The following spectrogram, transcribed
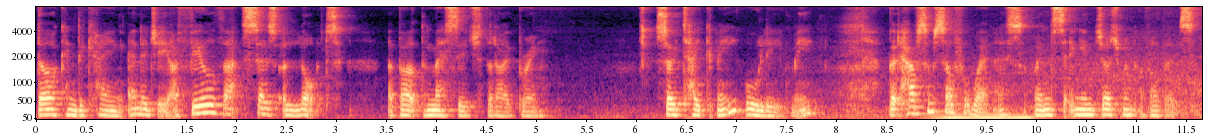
dark and decaying energy, I feel that says a lot about the message that I bring. So take me or leave me, but have some self awareness when sitting in judgment of others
